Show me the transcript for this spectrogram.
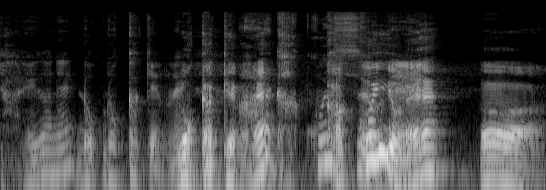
やあれがねろ六角形のね。六角形のね。かっこいいかっっすよね。こいいよね。うん。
